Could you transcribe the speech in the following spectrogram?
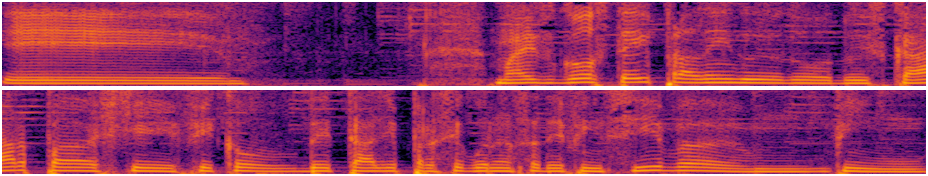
E. Mas gostei para além do, do, do Scarpa, acho que fica o detalhe para segurança defensiva, enfim,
